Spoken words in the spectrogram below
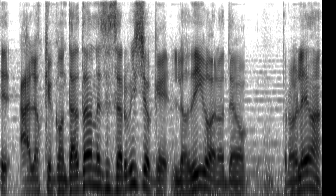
Eh, A los que contrataron ese servicio, que lo digo, no tengo problema,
